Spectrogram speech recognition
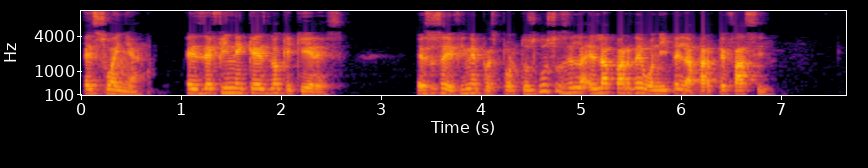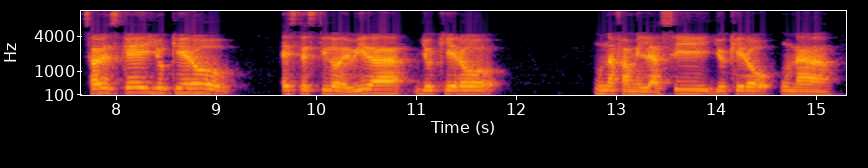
es sueña, es define qué es lo que quieres. Eso se define pues por tus gustos, es la, es la parte bonita y la parte fácil. ¿Sabes qué? Yo quiero este estilo de vida, yo quiero una familia así, yo quiero una,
